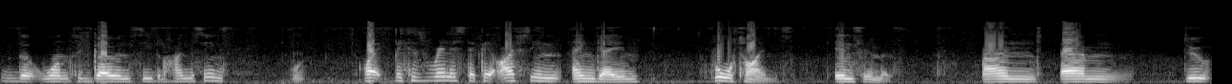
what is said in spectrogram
that want to go and see the behind the scenes? Like because realistically, I've seen Endgame four times in cinemas, and um, do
